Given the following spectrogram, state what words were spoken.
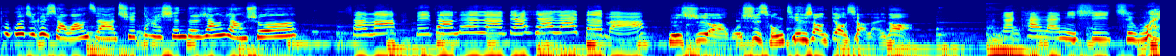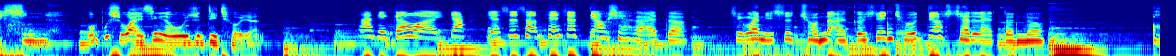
不过这个小王子啊，却大声的嚷嚷说：“什么？你从天上掉下来的吗？”“没事啊，我是从天上掉下来的。”“那看来你是一只外星人。”“我不是外星人，我是地球人。”“那你跟我一样，也是从天上掉下来的？请问你是从哪个星球掉下来的呢？”“哎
